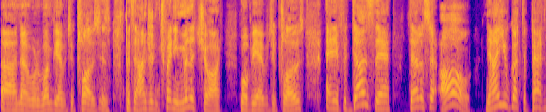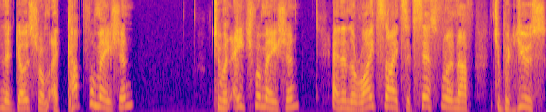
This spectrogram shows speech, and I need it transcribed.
Uh, no, well, it won't be able to close, but the 120-minute chart will be able to close. And if it does that, that'll say, oh, now you've got the pattern that goes from a cup formation to an H formation, and then the right side successful enough to produce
